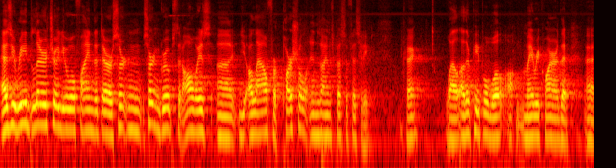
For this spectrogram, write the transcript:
As you read literature, you will find that there are certain, certain groups that always uh, allow for partial enzyme specificity, okay? While other people will, uh, may require that uh, uh,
